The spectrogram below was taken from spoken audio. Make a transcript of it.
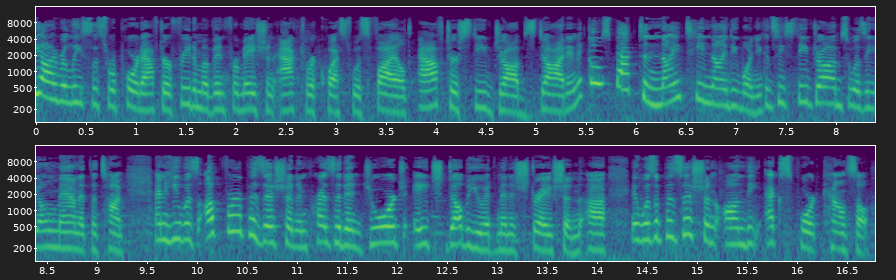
FBI released this report after a Freedom of Information Act request was filed after Steve Jobs died. And it goes back to 1991. You can see Steve Jobs was a young man at the time. And he was up for a position in President George H.W. administration. Uh, it was a position on the Export Council.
